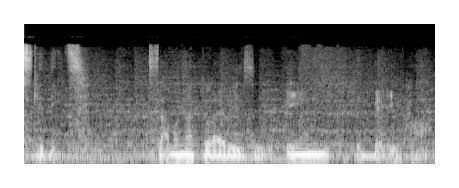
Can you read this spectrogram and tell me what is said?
nasljednici. Samo na televiziji Pink BH.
